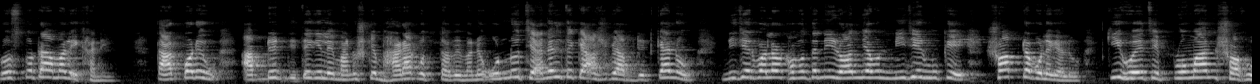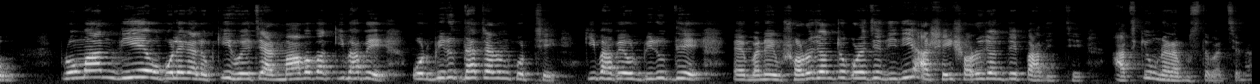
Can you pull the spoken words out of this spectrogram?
প্রশ্নটা আমার এখানেই। তারপরেও আপডেট দিতে গেলে মানুষকে ভাড়া করতে হবে। মানে অন্য চ্যানেল থেকে আসবে আপডেট কেন? নিজের বলার ক্ষমতা নেই। রন যেমন নিজের মুখে সবটা বলে গেল। কি হয়েছে? প্রমাণ সহ। প্রমাণ দিয়ে ও বলে গেল কি হয়েছে আর মা বাবা কীভাবে ওর বিরুদ্ধাচারণ করছে? কীভাবে ওর বিরুদ্ধে মানে ষড়যন্ত্র করেছে দিদি আর সেই ষড়যন্ত্রে পা দিচ্ছে? আজকে ওনারা বুঝতে পারছে না।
